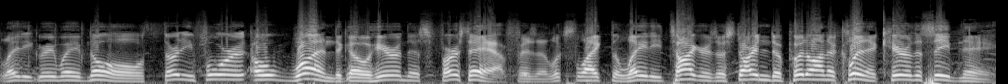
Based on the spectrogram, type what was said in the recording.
Lady Green Wave Knoll, 34.01 to go here in this first half. As it looks like the Lady Tigers are starting to put on a clinic here this evening.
